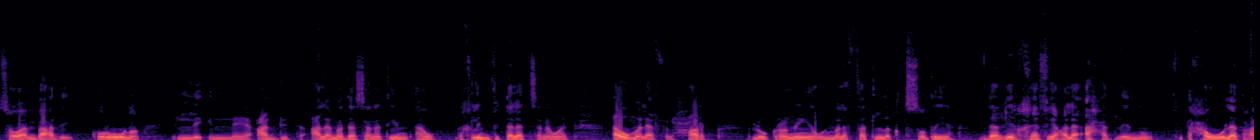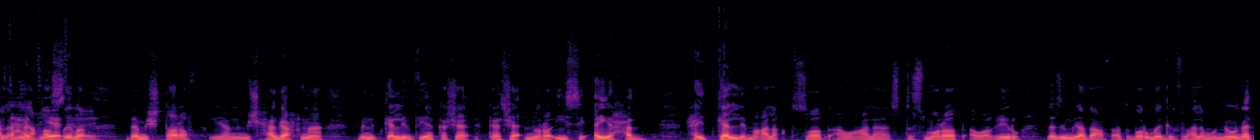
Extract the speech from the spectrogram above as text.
سواء بعد كورونا اللي, اللي عدت على مدى سنتين أو داخلين في ثلاث سنوات أو ملف الحرب الأوكرانية والملفات الاقتصادية ده غير خافي على أحد لأنه في تحولات عالمية حاصلة. حقيقية. ده مش طرف يعني مش حاجة إحنا بنتكلم فيها كشأ كشأن رئيسي. أي حد هيتكلم على اقتصاد أو على استثمارات أو غيره لازم يضع في اعتباره ما يجري في العالم وإن هناك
